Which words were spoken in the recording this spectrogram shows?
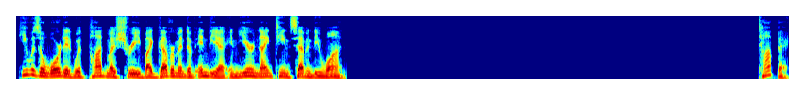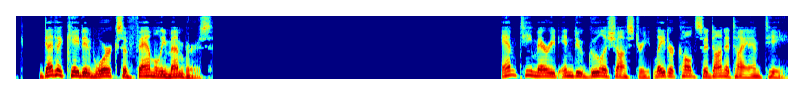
He was awarded with Padma Shri by Government of India in year 1971. Dedicated works of family members Amte married Indu Gulashastri later called Sadhanatai Amte.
